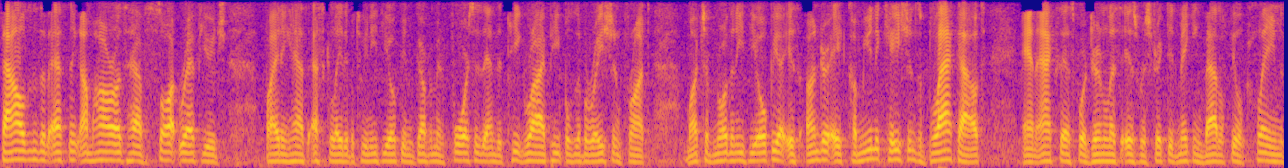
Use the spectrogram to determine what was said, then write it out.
thousands of ethnic Amharas have sought refuge. Fighting has escalated between Ethiopian government forces and the Tigray People's Liberation Front. Much of northern Ethiopia is under a communications blackout and access for journalists is restricted, making battlefield claims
